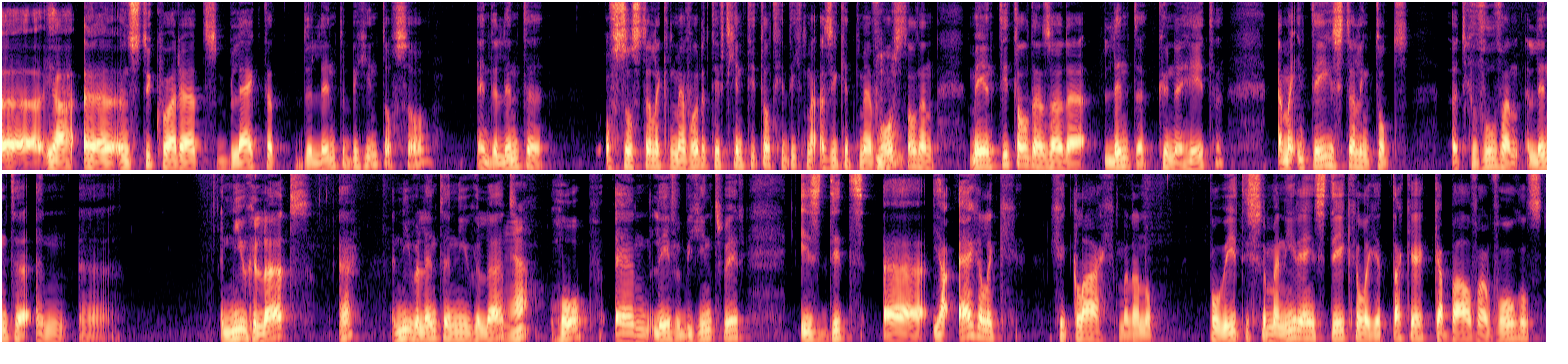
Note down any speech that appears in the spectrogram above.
uh, ja, een stuk waaruit blijkt dat de lente begint of zo. En de lente, of zo stel ik het mij voor, het heeft geen titel, het gedicht, maar als ik het mij voorstel, dan, met een titel dan zou dat lente kunnen heten. Maar in tegenstelling tot het gevoel van lente, een, uh, een nieuw geluid, hè? een nieuwe lente, een nieuw geluid, Ja. hoop en leven begint weer, is dit uh, ja, eigenlijk geklaag, maar dan op poëtische manier. In stekelige takken, kabaal van vogels,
